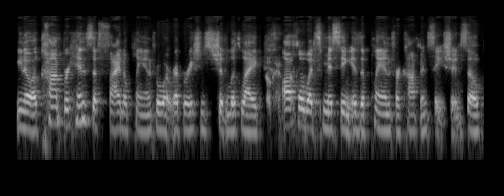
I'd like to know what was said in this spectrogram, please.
you know a comprehensive final plan for what reparations should look like okay. also what's missing is a plan for compensation so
